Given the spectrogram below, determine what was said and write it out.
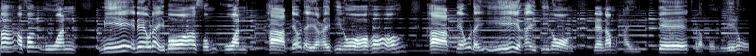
มาเอาฟังมวนมีแนวใดบ่สมควร ขาดแนวใดให้พี่น้อง ขาดแนวใดให้พี่น้อง แนะนำให้แกกระผมเด้น้อง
